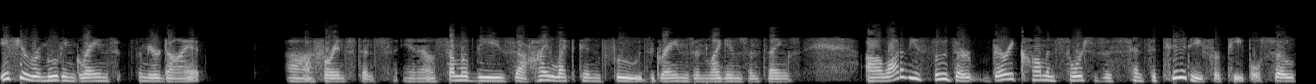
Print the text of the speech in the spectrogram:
if you're removing grains from your diet, uh, for instance, you know, some of these uh, high lectin foods, grains and legumes and things, a lot of these foods are very common sources of sensitivity for people. So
